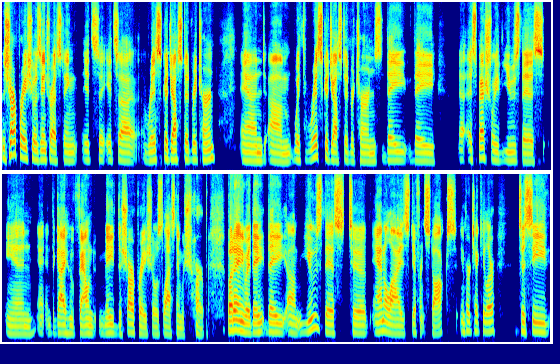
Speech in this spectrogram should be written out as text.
The Sharpe ratio is interesting. It's a, it's a risk adjusted return, and um, with risk adjusted returns, they they especially use this in the guy who found made the Sharpe ratios last name was Sharpe but anyway they they um, use this to analyze different stocks in particular to see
